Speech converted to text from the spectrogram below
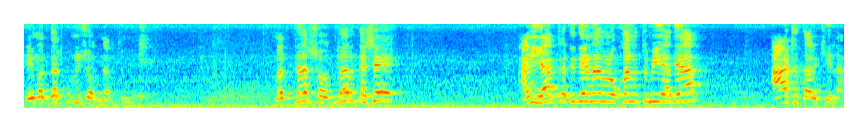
हे मतदार कुणी शोधणार तुम्ही? मतदार शोधणार कसे? आणि ह्या कधी देणार लोकांना तुम्ही या द्या आठ तारखेला.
